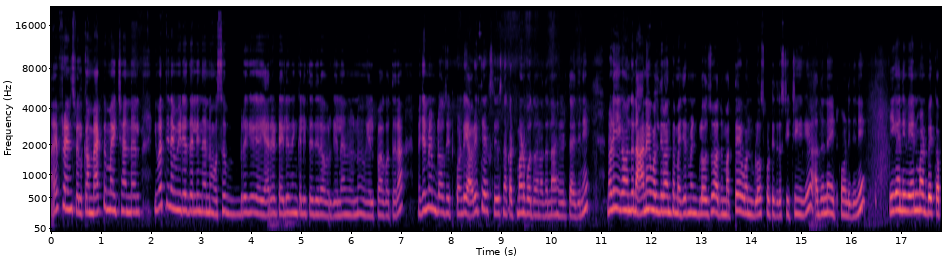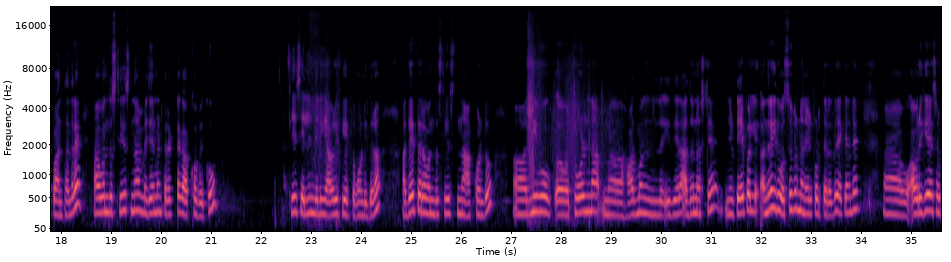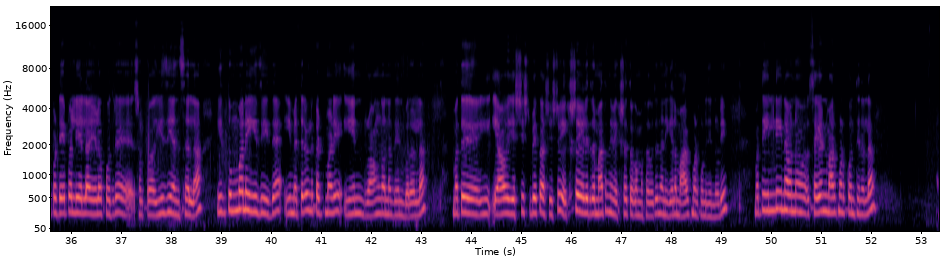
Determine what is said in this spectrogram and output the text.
Hi friends welcome back to my channel ಇವತ್ತಿನ ವಿಡಿಯೋದಲ್ಲಿ ನಾನು ಹೊಸೊಬ್ಬರಿಗೆ ಯಾರ್ಯಾರು ಟೈಲರಿಂಗ್ ಕಲಿತಾ ಇದ್ದೀರೋ ನಾನು ಹೆಲ್ಪ್ ಆಗೋ ಥರ ಮೆಜರ್ಮೆಂಟ್ ಬ್ಲೌಸ್ ಇಟ್ಕೊಂಡು ಯಾವ ರೀತಿಯಾಗಿ ಸ್ಲೀವ್ಸ್ನ ಕಟ್ ಮಾಡ್ಬೋದು ಅನ್ನೋದನ್ನು ಹೇಳ್ತಾ ಇದ್ದೀನಿ. ನೋಡಿ, ಈಗ ಒಂದು ನಾನೇ ಹೊಲ್ದಿರೋಂಥ ಮೆಜರ್ಮೆಂಟ್ ಬ್ಲೌಸು, ಅದು ಮತ್ತೆ ಒಂದು ಬ್ಲೌಸ್ ಕೊಟ್ಟಿದ್ರು ಸ್ಟಿಚಿಂಗಿಗೆ ಅದನ್ನು ಇಟ್ಕೊಂಡಿದ್ದೀನಿ. ಈಗ ನೀವೇನು ಮಾಡಬೇಕಪ್ಪ ಅಂತಂದರೆ, ಆ ಒಂದು ಸ್ಲೀವ್ಸ್ನ ಮೆಜರ್ಮೆಂಟ್ ಕರೆಕ್ಟಾಗಿ ಹಾಕ್ಕೋಬೇಕು. ಸ್ಲೀವ್ಸ್ ಎಲ್ಲಿಂದ ಎಲ್ಲಿ ಯಾವ ರೀತಿಯಾಗಿ ತೊಗೊಂಡಿದ್ದಾರೋ, ಅದೇ ಥರ ಒಂದು ಸ್ಲೀವ್ಸ್ನ ಹಾಕ್ಕೊಂಡು ನೀವು ತೋಳನ್ನ ಹಾರ್ಮೋನ್ ಇದೆಯಲ್ಲ ಅದನ್ನು ಅಷ್ಟೇ ನೀವು ಟೇಪಲ್ಲಿ ಅಂದರೆ ಇದು ಹೊಸಬ್ರು ನಾನು ಹೇಳ್ಕೊಡ್ತಾ ಇರೋದು, ಯಾಕೆಂದರೆ ಅವರಿಗೆ ಸ್ವಲ್ಪ ಟೇಪಲ್ಲಿ ಎಲ್ಲ ಹೇಳೋಕೆ ಹೋದರೆ ಸ್ವಲ್ಪ ಈಸಿ ಅನಿಸಲ್ಲ. ಇದು ತುಂಬಾ ಈಸಿ ಇದೆ. ಈ ಮೆಥಡಲ್ಲಿ ಕಟ್ ಮಾಡಿ ಏನು ರಾಂಗ್ ಅನ್ನೋದೇನು ಬರಲ್ಲ. ಮತ್ತು ಯಾವ ಎಷ್ಟೆಷ್ಟು ಬೇಕೋ ಅಷ್ಟಿಷ್ಟು ಎಕ್ಸ್ಟ್ರಾ ಹೇಳಿದರೆ ಮಾತ್ರ ನೀವು ಎಕ್ಸ್ಟ್ರಾ ತೊಗೊಬೇಕಾಗುತ್ತೆ. ನನಗೆಲ್ಲ ಮಾರ್ಕ್ ಮಾಡ್ಕೊಂಡಿದ್ದೀನಿ ನೋಡಿ. ಮತ್ತು ಇಲ್ಲಿ ನಾನು ಸೆಕೆಂಡ್ ಮಾರ್ಕ್ ಮಾಡ್ಕೊತೀನಲ್ಲ,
